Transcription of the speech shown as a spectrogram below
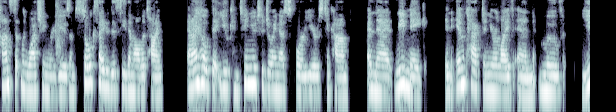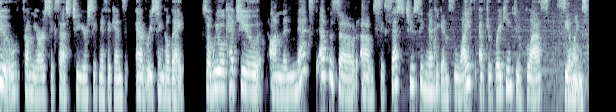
constantly watching reviews. I'm so excited to see them all the time. And I hope that you continue to join us for years to come and that we make an impact in your life and move you from your success to your significance every single day. So we will catch you on the next episode of Success to Significance Life After Breaking Through Glass Ceilings.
